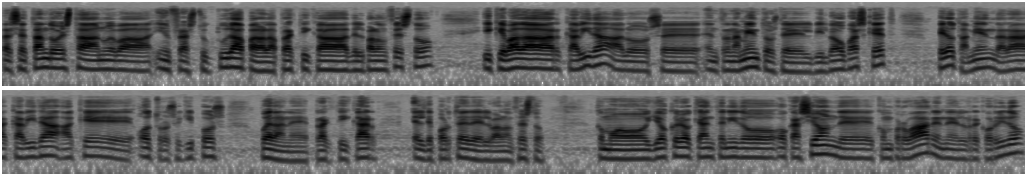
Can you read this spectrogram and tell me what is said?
presentando esta nueva infraestructura para la práctica del baloncesto y que va a dar cabida a los eh, entrenamientos del Bilbao Basket, pero también dará cabida a que otros equipos puedan eh, practicar el deporte del baloncesto. Como yo creo que han tenido ocasión de comprobar en el recorrido,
